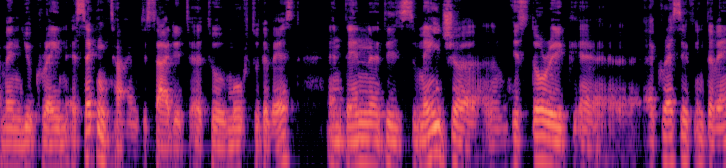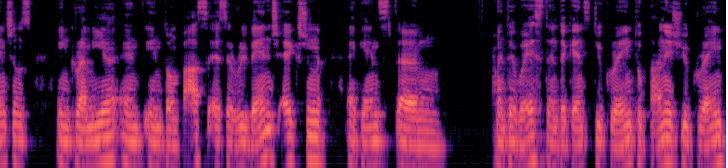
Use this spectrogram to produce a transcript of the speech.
when Ukraine a second time decided uh, to move to the west. And then uh, these major um, historic uh, aggressive interventions in Crimea and in Donbass as a revenge action against um, the West and against Ukraine to punish Ukraine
